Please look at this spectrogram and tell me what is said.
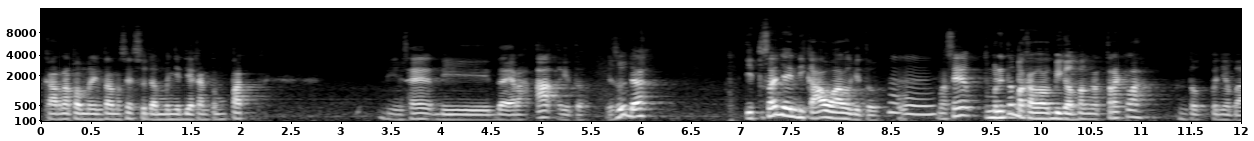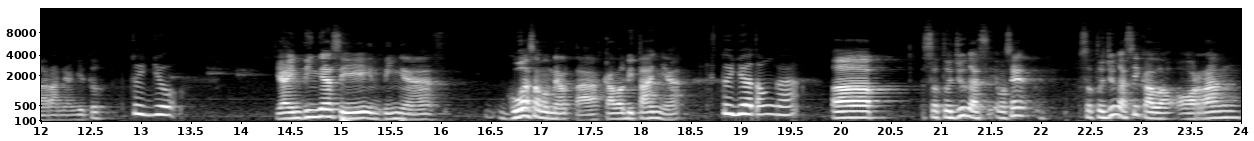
karena pemerintah maksudnya sudah menyediakan tempat di misalnya di daerah A gitu ya sudah. Itu saja yang dikawal gitu. Mm-mm. maksudnya pemerintah bakal lebih gampang nge-track lah untuk penyebarannya gitu. Setuju. Ya intinya sih intinya. Gua sama Melta kalau ditanya setuju atau enggak? eh setuju gak sih? Maksudnya setuju gak sih kalau orang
